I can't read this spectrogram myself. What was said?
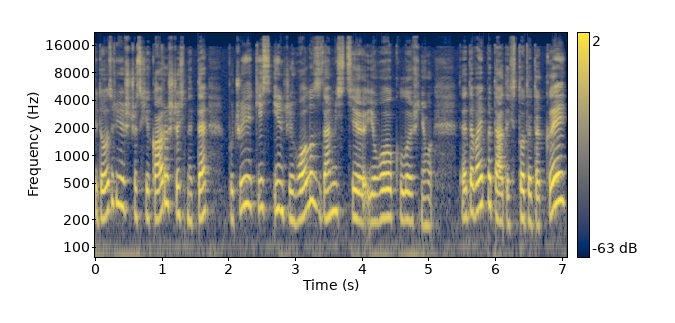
підозрює, що з Хікару щось не те, почує якийсь інший голос замість е, його колишнього. Та давай питатись, хто ти такий.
